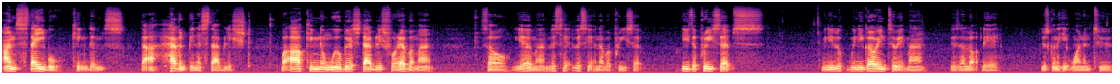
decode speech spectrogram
unstable kingdoms that haven't been established. But our kingdom will be established forever, man. So yeah, man. Let's hit let's hit another precept. These are precepts. When you look, when you go into it, man, there's a lot there. Just gonna hit one and two.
